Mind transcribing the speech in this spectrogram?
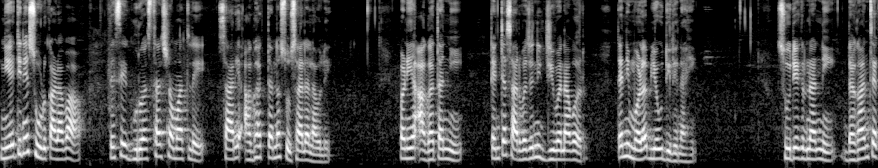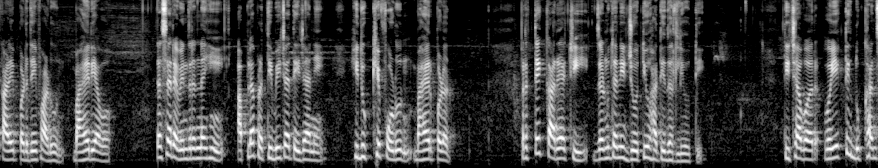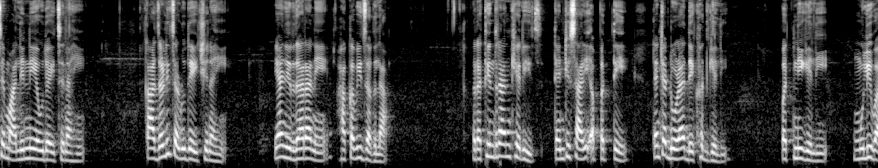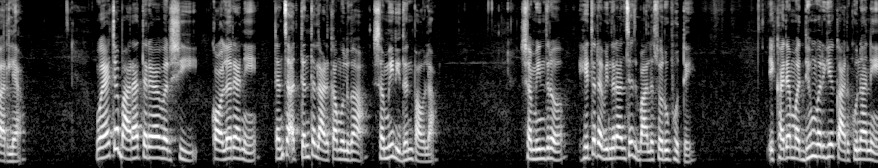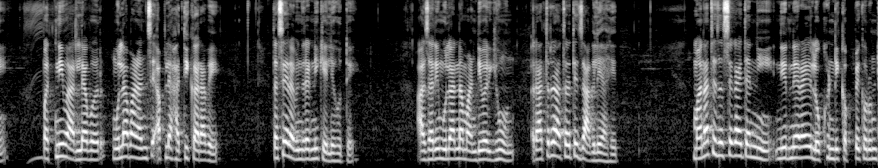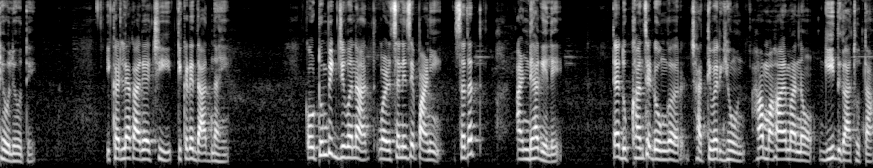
नियतीने सूड काढावा तसे गृहस्थाश्रमातले सारे आघात त्यांना सोसायला लावले. पण या आघातांनी त्यांच्या सार्वजनिक जीवनावर त्यांनी मळब येऊ दिले नाही. सूर्यकिरणांनी ढगांचे काळे पडदे फाडून बाहेर यावं. तसे रवींद्रनंही आपल्या प्रतिभेच्या तेजाने ही दुःखे फोडून बाहेर पडत प्रत्येक कार्याची जणू त्यांनी ज्योतिव हाती धरली होती. तिच्यावर वैयक्तिक दुःखांचे मालिन्य येऊ द्यायचे नाही. काजळी चढू द्यायची नाही. या निर्धाराने हा कवी जगला. रथींद्रांखेरीज त्यांची सारी अपत्ये त्यांच्या डोळ्या देखत गेली. पत्नी गेली मुली वारल्या. वयाच्या बारा तेराव्या वर्षी कॉलऱ्याने त्यांचा अत्यंत लाडका मुलगा शमी निधन पावला. शमींद्र हे तर रवींद्रांचेच बालस्वरूप होते. एखाद्या मध्यमवर्गीय कारकुनाने पत्नी वारल्यावर मुलाबाळांचे आपल्या हाती करावे तसे रवींद्रांनी केले होते. आजारी मुलांना मांडीवर घेऊन रात्र रात्र ते जागले आहेत. मनाचे जसे काय त्यांनी निरनिराळे लोखंडी कप्पे करून ठेवले होते. इकडल्या कार्याची तिकडे दाद नाही. कौटुंबिक जीवनात वळसणीचे पाणी सतत अंड्या गेले. त्या दुःखांचे डोंगर छातीवर घेऊन हा महामानव गीत गात होता.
